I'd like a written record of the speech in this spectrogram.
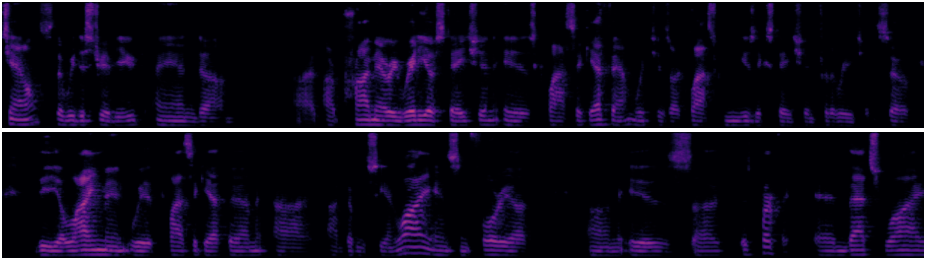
channels that we distribute, and um, uh, our primary radio station is Classic FM, which is our classical music station for the region. So the alignment with Classic FM uh, on WCNY and Symphoria um, is, uh, is perfect. And that's why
